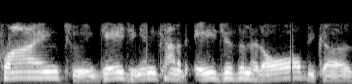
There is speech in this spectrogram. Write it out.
trying to engage in any kind of ageism at all because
